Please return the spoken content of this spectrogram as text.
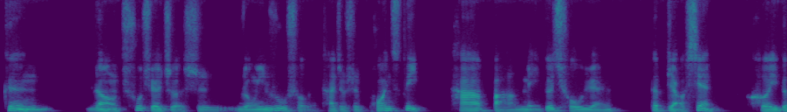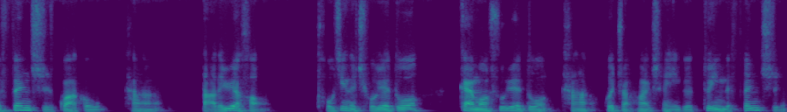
更让初学者是容易入手的，它就是 Points League，它把每个球员的表现和一个分值挂钩，他打得越好，投进的球越多，盖帽数越多，它会转换成一个对应的分值。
